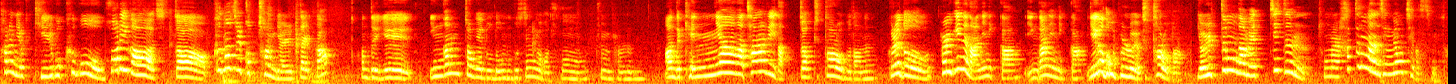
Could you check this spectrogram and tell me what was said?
팔은 이렇게 길고 크고 허리가 진짜 끊어질 것처럼 얇달까? 아, 근데 얘 인간적에도 너무 못생겨가지고 좀 별로. 아 근데 겐냐가 차라리 낫죠 규타로보다는 그래도 혈기는 아니니까 인간이니까 얘가 너무 별로예요 규타로가 열등감에 찌든 정말 하등한 생명체 같습니다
